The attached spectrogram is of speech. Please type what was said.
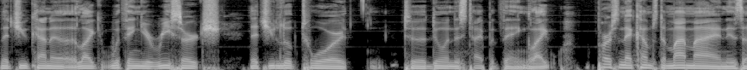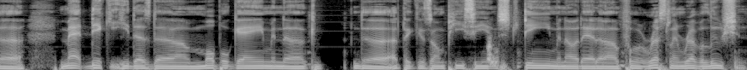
that you kind of like within your research that you look toward to doing this type of thing? Like, person that comes to my mind is uh Mat Dickie. He does the um, mobile game and the the I think it's on PC and Steam and all that uh, for Wrestling Revolution.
